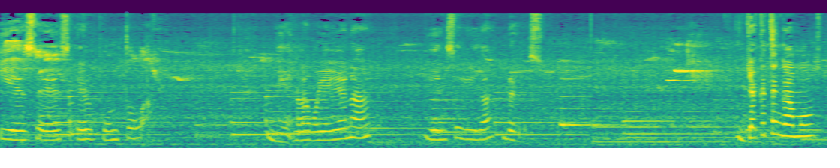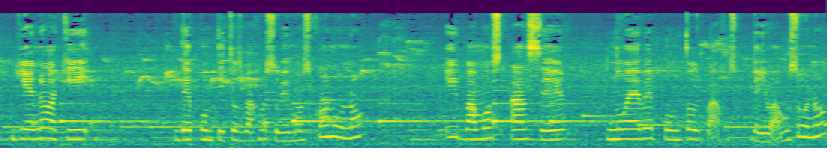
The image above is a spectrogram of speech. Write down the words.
y ese es el punto bajo. Bien la voy a llenar y enseguida regreso. Ya que tengamos lleno aquí de puntitos bajos subimos con uno y vamos a hacer nueve puntos bajos. Ya llevamos uno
